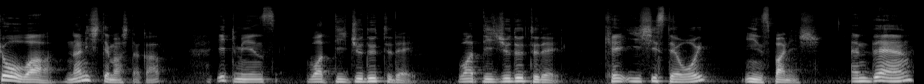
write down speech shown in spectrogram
今日は何してましたか It means, what did you do today? What did you do today? ¿Qué hiciste hoy? In Spanish. And then,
